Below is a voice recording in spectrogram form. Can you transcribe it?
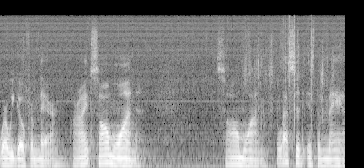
where we go from there. All right, Psalm 1. Psalm 1. Blessed is the man.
